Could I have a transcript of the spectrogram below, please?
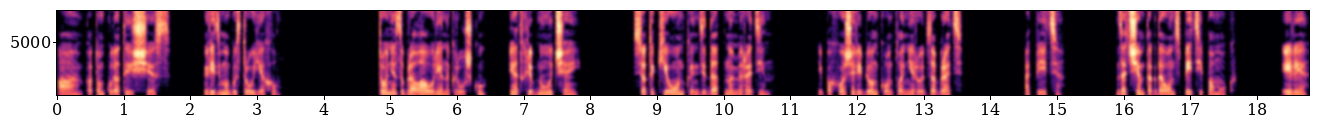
а потом куда-то исчез. Видимо, быстро уехал. Тоня забрала у Лены кружку и отхлебнула чай. все таки он кандидат номер один. И, похоже, ребенка он планирует забрать. А Петя? Зачем тогда он с Петей помог? Или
